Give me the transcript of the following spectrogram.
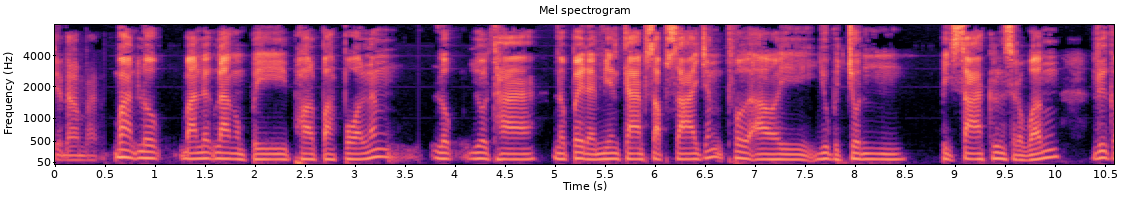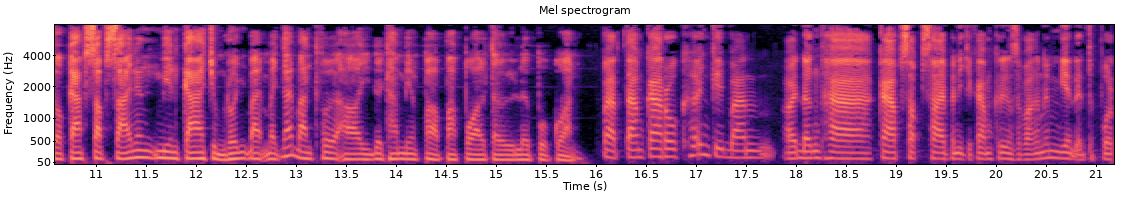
ជាដើមបាទបាទលោកបានលើកឡើងអំពីផលប៉ះពាល់ហ្នឹងលោកយល់ថានៅពេលដែលមានការផ្សព្វផ្សាយអញ្ចឹងធ្វើឲ្យយុវជនពិសាគ្រឿងស្រវឹងឬក៏ការផ្សព្វផ្សាយនឹងមានការជំរុញបែបម៉េចដែរបានធ្វើឲ្យដូចថាមានផលប៉ះពាល់ទៅលើពួកគាត់ បាទតាមការរកឃើញគេបានឲ្យដឹងថាការផ្សព្វផ្សាយពាណិជ្ជកម្មគ្រឿងសង្វឹងនេះមានឥទ្ធិពល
